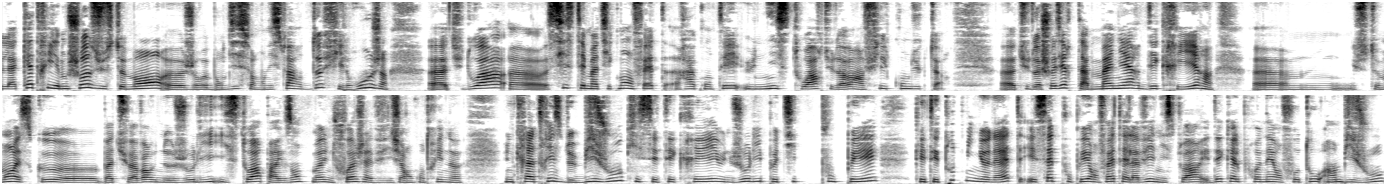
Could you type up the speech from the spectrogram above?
la quatrième chose, justement, euh, je rebondis sur mon histoire de fil rouge, euh, tu dois systématiquement en fait raconter une histoire, tu dois avoir un fil conducteur. tu dois choisir ta manière d'écrire. justement, est-ce que bah, tu vas avoir une jolie histoire? Par exemple, moi une fois j'ai rencontré une, une créatrice de bijoux qui s'était créée une jolie petite poupée qui était toute mignonnette et cette poupée en fait elle avait une histoire et dès qu'elle prenait en photo un bijou,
